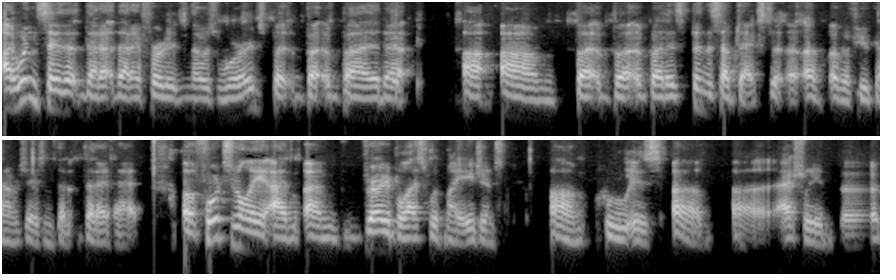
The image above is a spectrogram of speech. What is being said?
I wouldn't say that, that that i've heard it in those words but but but uh, uh, um, but but but it's been the subtext of, of, a few conversations that, that I've had. Uh, fortunately, I'm I'm very blessed with my agent, um, who is uh, uh actually a, a,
